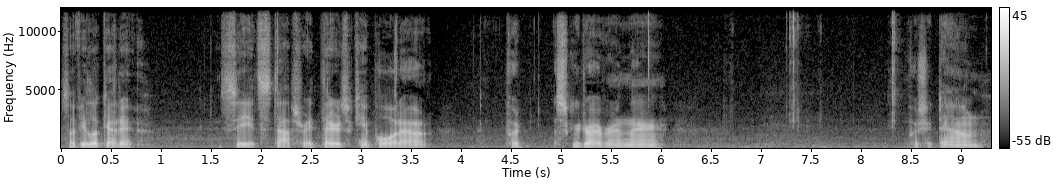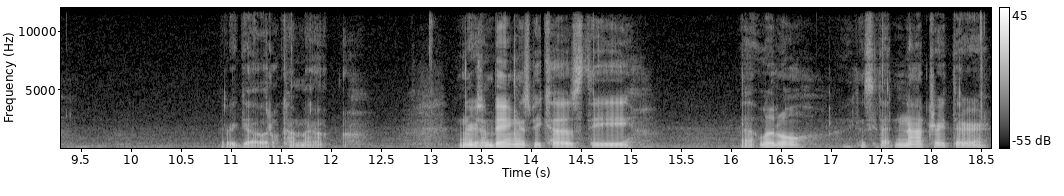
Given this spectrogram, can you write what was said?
So if you look at it, see it stops right there, so you can't pull it out. Put a screwdriver in there, push it down, there we go, it'll come out. And the reason being is because the that little, you can see that notch right there,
